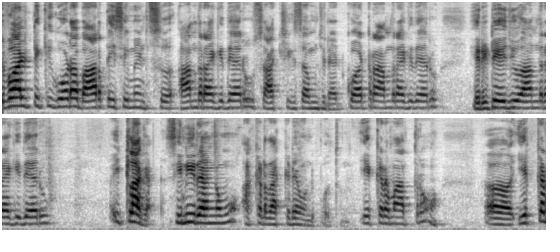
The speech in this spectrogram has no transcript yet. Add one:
ఇవాళకి కూడా భారతీయ సిమెంట్స్ ఆంధ్రాకి దారు సాక్షికి సంబంధించిన హెడ్ క్వార్టర్ ఆంధ్రాకి దారు హెరిటేజు ఆంధ్రాకి దారు ఇట్లాగా సినీ రంగము అక్కడదక్కడే ఉండిపోతుంది. ఇక్కడ మాత్రం ఇక్కడ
